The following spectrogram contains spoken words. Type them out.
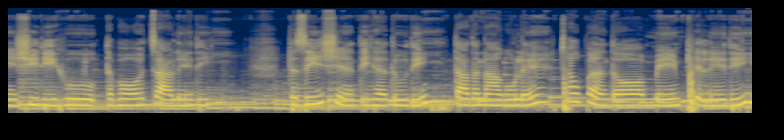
ရင်ရှိသည်ဟုသဘောကျလေသည် တစည်းရှင်တိဟသူသည်သာသနာကိုလည်းထောက်ပံ့သောမင်းဖြစ်လေသည်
